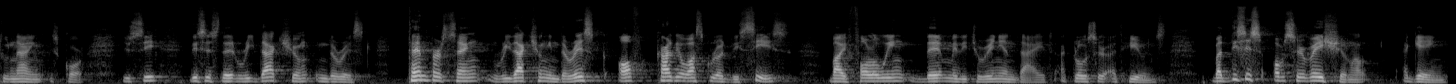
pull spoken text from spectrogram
to 9 score. You see, this is the reduction in the risk. 10% reduction in the risk of cardiovascular disease by following the Mediterranean diet, a closer adherence. But this is observational again.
